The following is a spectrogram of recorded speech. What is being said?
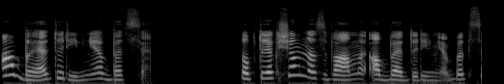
АБ дорівнює БЦ. Тобто, якщо в нас з вами АБ дорівнює БЦ,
